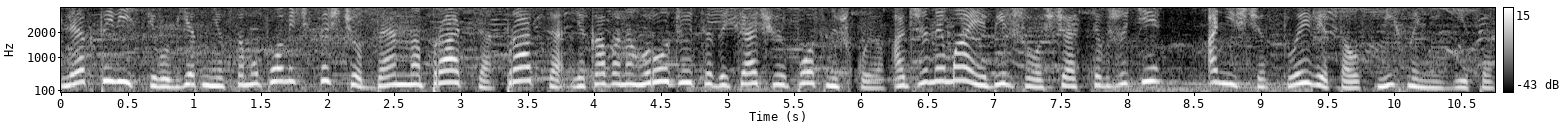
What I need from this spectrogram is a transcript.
Для активістів об'єднання самопоміч це щоденна праця. Праця, яка винагороджується дитячою посмішкою, адже немає більшого щастя в житті, ані щасливі та усміхнені діти.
